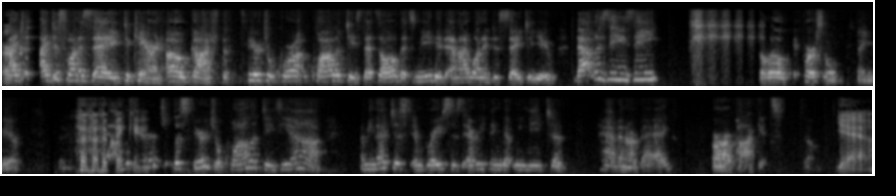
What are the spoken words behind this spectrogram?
Or- I just, I just want to say to Karen, oh gosh, the spiritual qualities, that's all that's needed. And I wanted to say to you, that was easy. a little personal thing there. Thank the you. Spiritual, the spiritual qualities, yeah. I mean, that just embraces everything that we need to have in our bag or our pockets. So. Yeah.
